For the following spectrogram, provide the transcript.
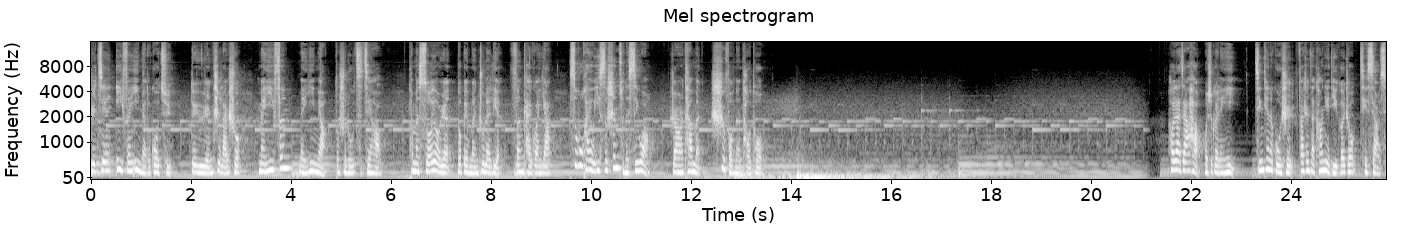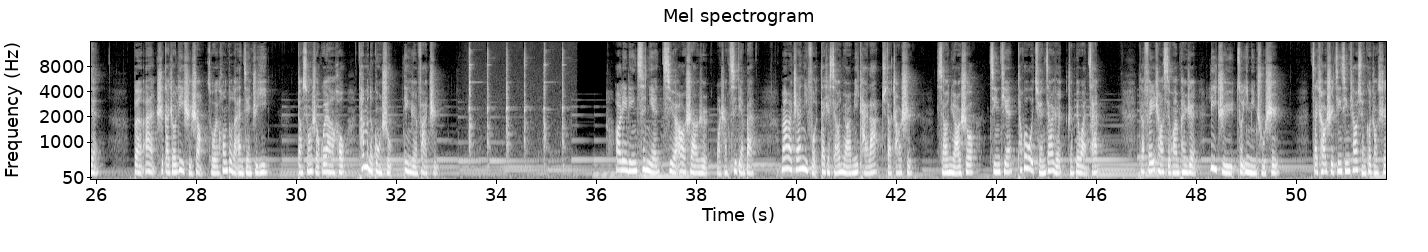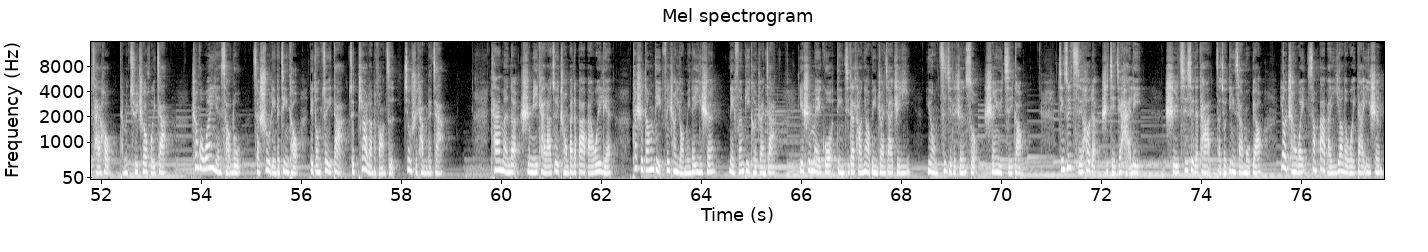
时间一分一秒的过去，对于人质来说，每一分每一秒都是如此煎熬。他们所有人都被蒙住了脸，分开关押，似乎还有一丝生存的希望。然而，他们是否能逃脱哈喽大家好，我是鬼灵异。今天的故事发生在康涅狄格州切西尔县。本案是该州历史上最为轰动的案件之一。当凶手归案后，他们的供述令人发指。二零零七年七月二十二日晚上七点半，妈妈詹妮弗带着小女儿米凯拉去到超市。小女儿说：“今天她会为全家人准备晚餐。”她非常喜欢烹饪，立志于做一名厨师。在超市精心挑选各种食材后，他们驱车回家。穿过蜿蜒小路，在树林的尽头，那栋最大、最漂亮的房子就是他们的家。开门的是米凯拉最崇拜的爸爸威廉，他是当地非常有名的医生，内分泌科专家。也是美国顶级的糖尿病专家之一，拥有自己的诊所，声誉极高。紧随其后的是姐姐海莉，十七岁的她早就定下目标，要成为像爸爸一样的伟大医生。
